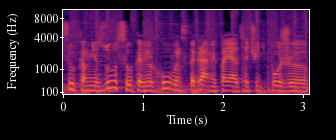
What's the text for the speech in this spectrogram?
ссылка внизу, ссылка вверху, в инстаграме появится чуть позже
